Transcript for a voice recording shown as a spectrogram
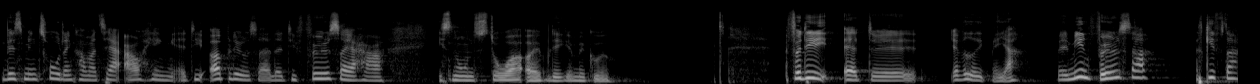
Hvis min tro den kommer til at afhænge af de oplevelser eller de følelser, jeg har i sådan nogle store øjeblikke med Gud. Fordi at, øh, jeg ved ikke med jer, men mine følelser skifter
